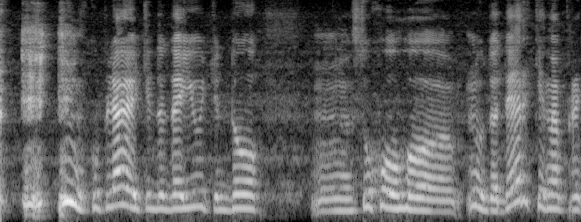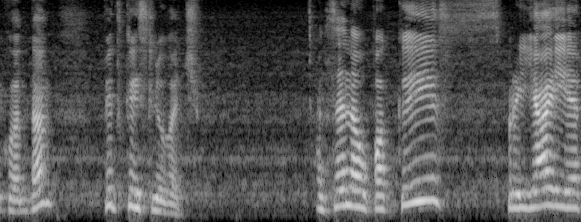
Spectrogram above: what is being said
купляють і додають до сухого, ну, до дерті, наприклад, да? підкислювач. Це навпаки сприяє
